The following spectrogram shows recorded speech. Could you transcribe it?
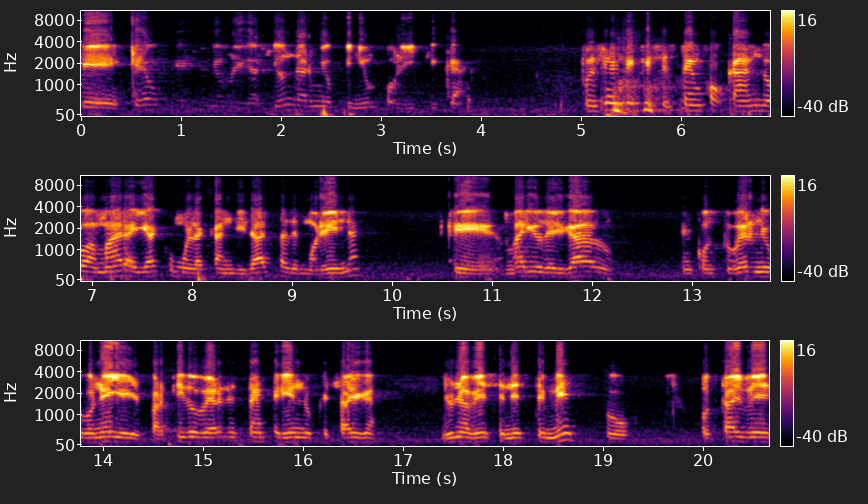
que creo que es mi obligación dar mi opinión política pues es de que se está enfocando a Mara ya como la candidata de Morena, que Mario Delgado, en contubernio con ella y el Partido Verde están queriendo que salga de una vez en este mes o, o tal vez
